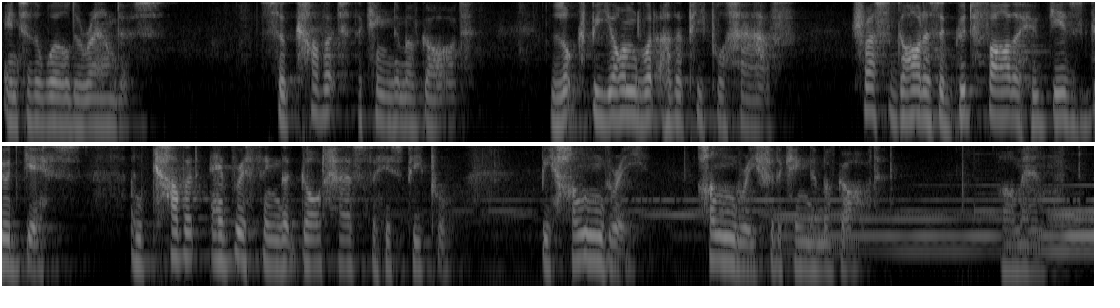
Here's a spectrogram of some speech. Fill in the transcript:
into the world around us. So covet the kingdom of God. Look beyond what other people have. Trust God as a good father who gives good gifts and covet everything that God has for his people. Be hungry, hungry for the kingdom of God. Amen.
